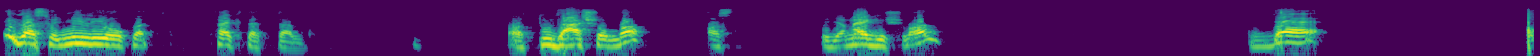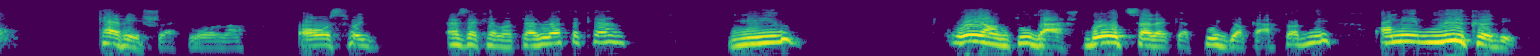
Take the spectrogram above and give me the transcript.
igaz hogy milliókat fektettem a tudásomba azt ugye meg is van de kevés lett volna ahhoz hogy ezeken a területeken mind olyan tudást, módszereket tudjak átadni ami működik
